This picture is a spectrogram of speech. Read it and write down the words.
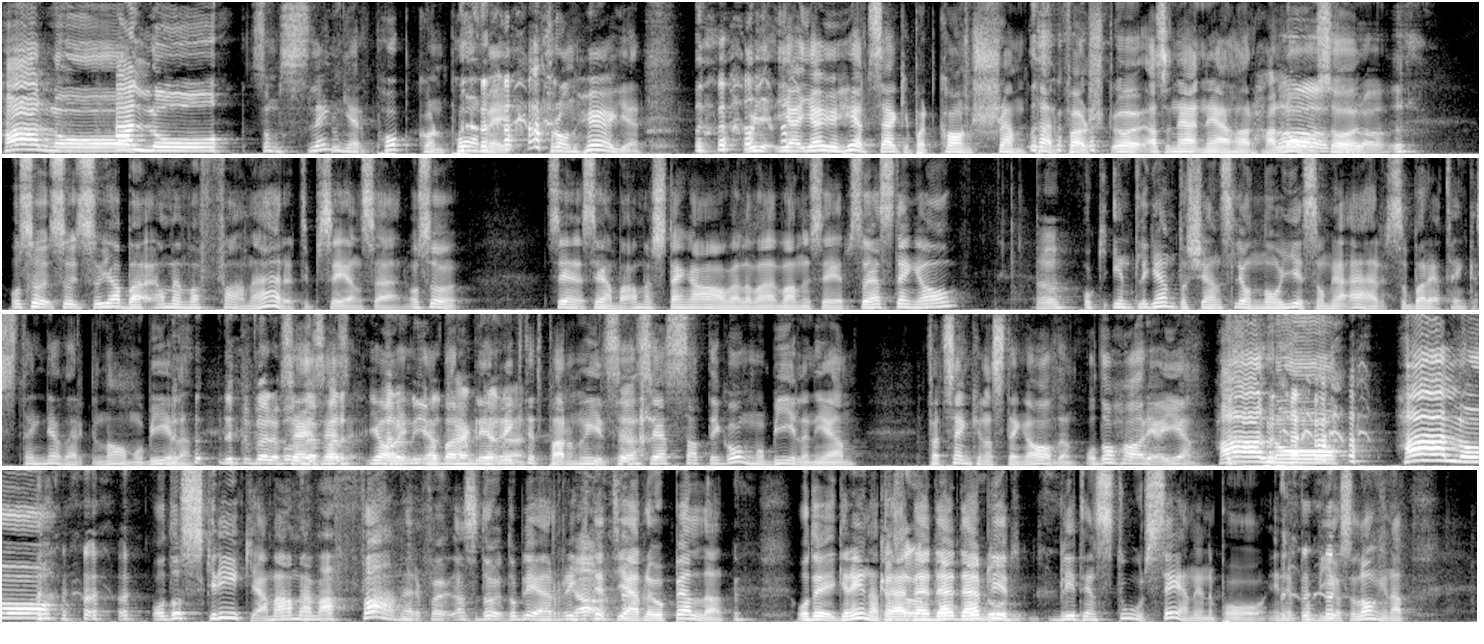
Hallå! Hallå! Som slänger popcorn på mig från höger. Och jag, jag, jag är ju helt säker på att karln skämtar först. Och, alltså när, när jag hör hallå Ah, så... bra. Och så, så, så jag bara, ja men vad fan är det? Typ säger han så här. Och så säger, säger han bara, ja men stäng av eller vad, vad han nu säger. Så jag stänger av. Ja. Och intelligent och känslig och nojig som jag är så börjar jag tänka, stängde jag verkligen av mobilen? Du börjar få Så jag, så jag, ja, jag börjar bli riktigt paranoid. Så, Ja. så jag satte igång mobilen igen. För att sen kunna stänga av den. Och då hör jag igen. Hallå! Hallå! Och då skriker jag, men, vad fan är det för... Alltså då, då blir jag riktigt jävla uppeldad. Och det, grejen är att det, här- Kastar det, han det, det här popcorn blir, blir till en stor scen inne på, inne på biosalongen. Att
